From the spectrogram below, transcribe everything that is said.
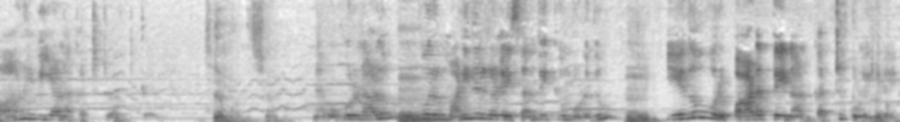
மாணவியா நான் கற்றுட்டு வந்துட்டு இருக்கிறேன் ஒவ்வொரு நாளும். ஒவ்வொரு மனிதர்களை சந்திக்கும் பொழுதும் ஏதோ ஒரு பாடத்தை நான் கற்றுக்கொள்கிறேன்.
